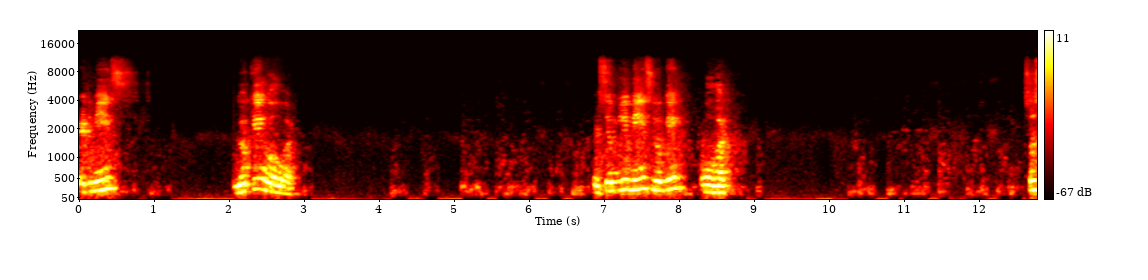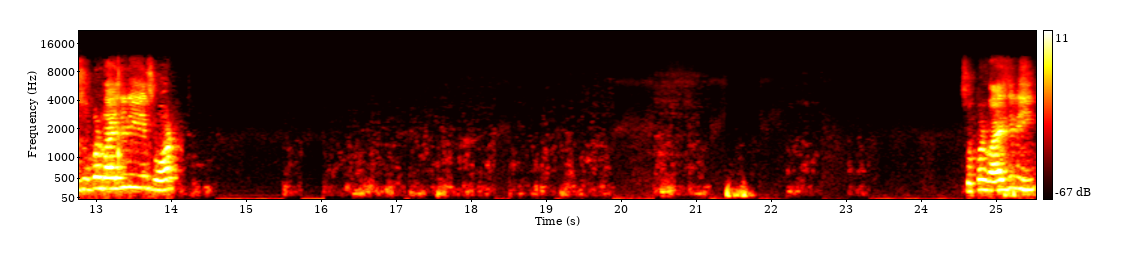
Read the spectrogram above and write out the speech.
It means looking over. It simply means looking over. So supervisory is what? Supervisory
